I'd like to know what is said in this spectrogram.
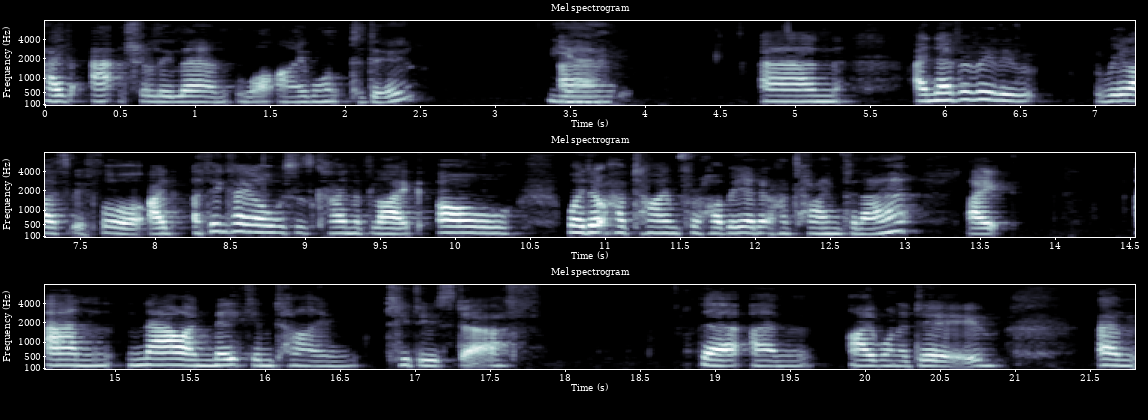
I've actually learned what I want to do. Yeah, Um, and I never really realized it before. I I think I always was kind of like, oh, well, I don't have time for a hobby. I don't have time for that. Like, and now I'm making time to do stuff that um I want to do. Um,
